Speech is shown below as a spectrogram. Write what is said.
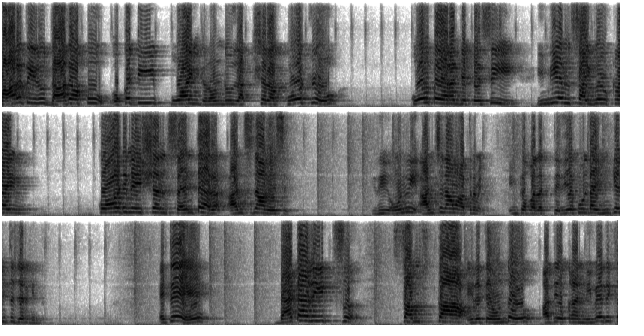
భారతీయులు దాదాపు ఒకటి పాయింట్ రెండు లక్షల కోట్లు కోల్పోయారని చెప్పేసి Indian cyber crime coordination centre అంచనా వేసి ఇది ఓన్లీ అంచనా మాత్రమే. ఇంకా వాళ్ళకి తెలియకుండా ఇంకెంత జరిగింది. అయితే డేటా రీడ్స్ సంస్థ ఏదైతే ఉందో అది ఒక నివేదిక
